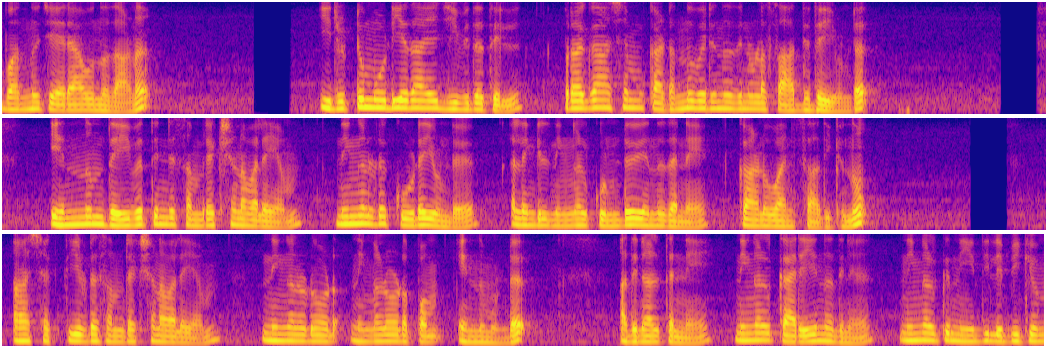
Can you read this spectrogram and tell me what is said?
വന്നു ചേരാവുന്നതാണ്. ഇരുട്ടുമൂടിയതായ ജീവിതത്തിൽ പ്രകാശം കടന്നു വരുന്നതിനുള്ള സാധ്യതയുണ്ട്. എന്നും ദൈവത്തിന്റെ സംരക്ഷണ വലയം നിങ്ങളുടെ കൂടെയുണ്ട് അല്ലെങ്കിൽ നിങ്ങൾക്കുണ്ട് എന്ന് തന്നെ കാണുവാൻ സാധിക്കുന്നു. ആ ശക്തിയുടെ സംരക്ഷണ വലയം നിങ്ങളോട് നിങ്ങളോടൊപ്പം എന്നുമുണ്ട്. അതിനാൽ തന്നെ നിങ്ങൾ കരയുന്നതിന് നിങ്ങൾക്ക് നീതി ലഭിക്കും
